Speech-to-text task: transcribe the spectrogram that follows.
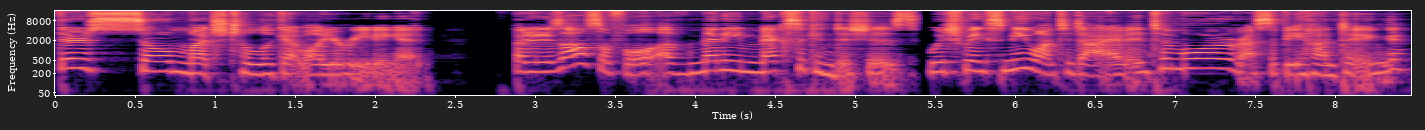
There's so much to look at while you're reading it. But it is also full of many Mexican dishes, which makes me want to dive into more recipe hunting.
